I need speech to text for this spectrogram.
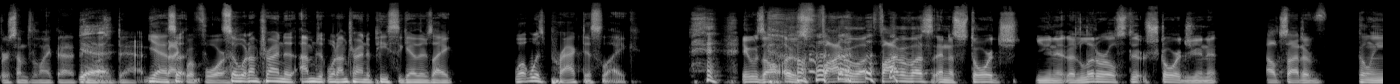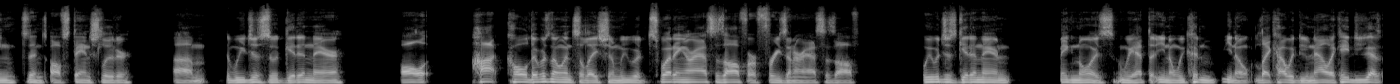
so- or something like that. I think Yeah. it was Dat. Yeah, Back so- before. So what I'm trying to I'm what I'm trying to piece together is like what was practice like? it was all it was five of us, five of us in a storage unit, a literal st- storage unit outside of Killeen and off Stan Schlueter. Um, we just would get in there, all hot, cold. There was no insulation. We would sweating our asses off or freezing our asses off. We would just get in there and make noise. We had to, you know, we couldn't, you know, like how we do now. Like, hey, do you guys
